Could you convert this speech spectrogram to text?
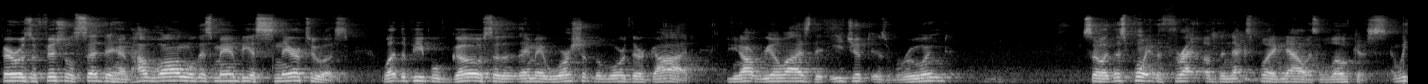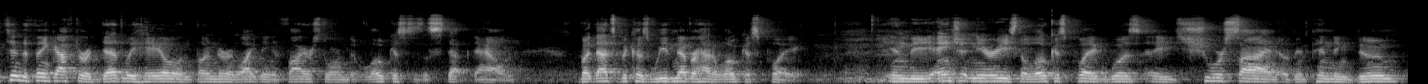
Pharaoh's officials said to him, How long will this man be a snare to us? Let the people go so that they may worship the Lord their God. Do you not realize that Egypt is ruined? So at this point, the threat of the next plague now is locusts. And we tend to think after a deadly hail and thunder and lightning and firestorm that locust is a step down. But that's because we've never had a locust plague. In the ancient Near East, the locust plague was a sure sign of impending doom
